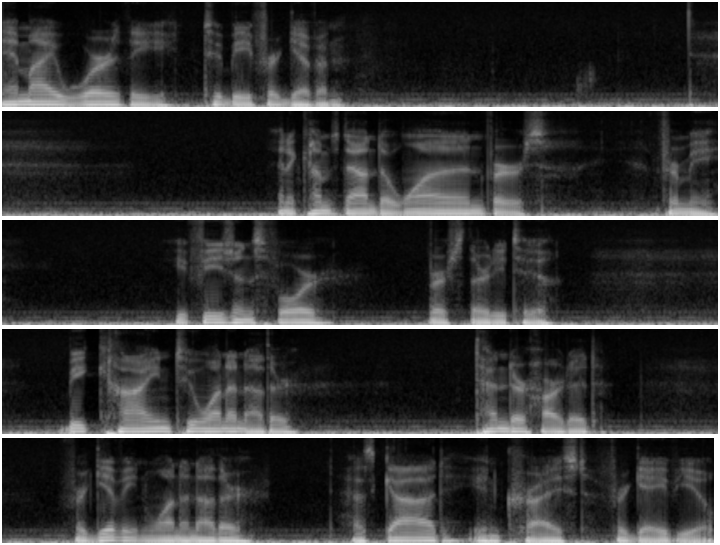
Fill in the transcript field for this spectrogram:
Am I worthy to be forgiven? And it comes down to one verse for me Ephesians 4, verse 32. Be kind to one another, tender hearted, forgiving one another, as God in Christ forgave you.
